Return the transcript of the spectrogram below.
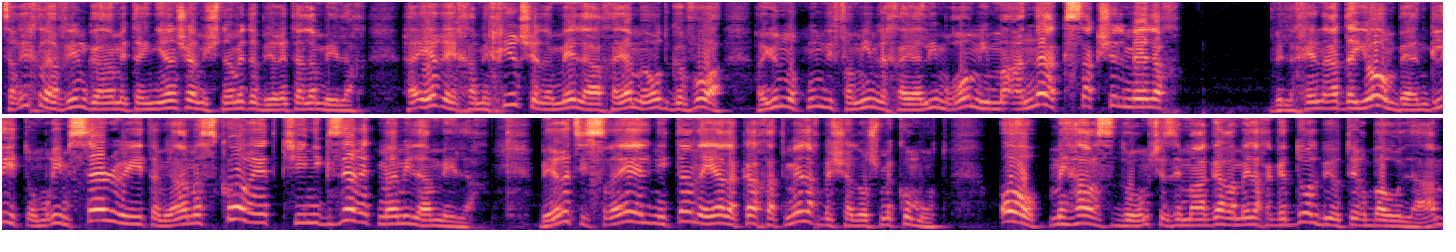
צריך להבין גם את העניין שהמשנה מדברת על המלח. הערך, המחיר של המלח היה מאוד גבוה. היו נותנים לפעמים לחיילים רומים מענק שק של מלח. ולכן עד היום באנגלית אומרים salary, המילה משכורת, כשהיא נגזרת מהמילה מלח. בארץ ישראל ניתן היה לקחת מלח בשלוש מקומות. או מהר סדום, שזה מאגר המלח הגדול ביותר בעולם,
